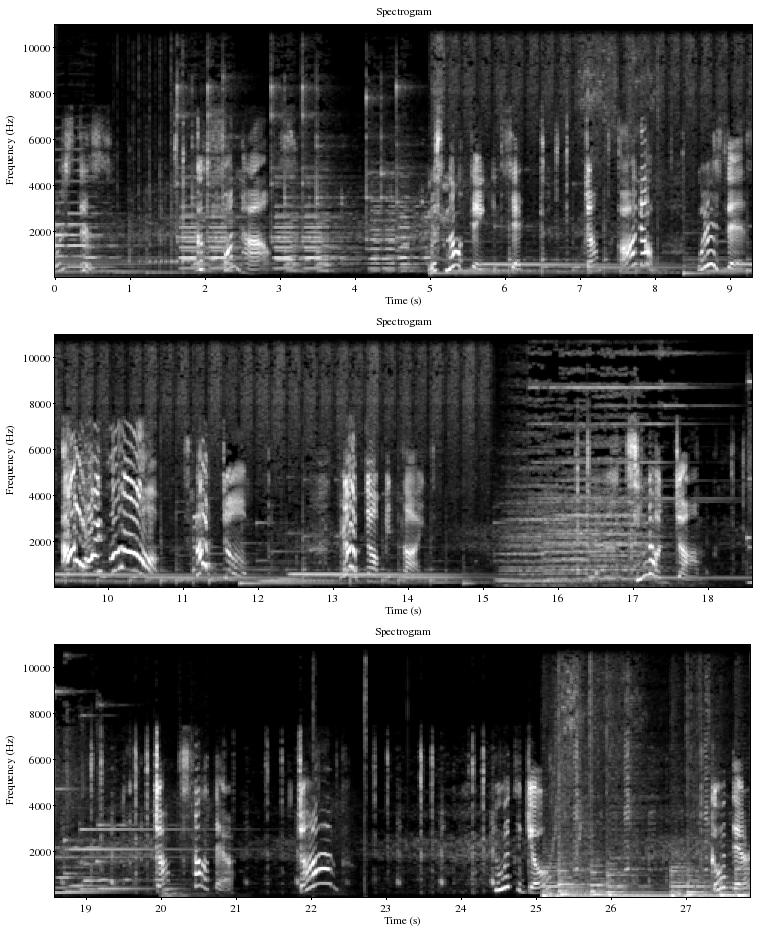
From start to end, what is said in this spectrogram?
what's this? Got fun house. There's nothing instead. Jump. Oh no! What is this? Oh, jump inside. See no jump. Jump, stop there. Jump! You want to go? Go there.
